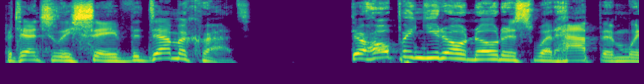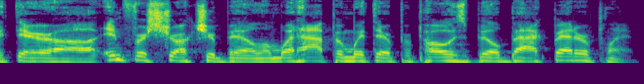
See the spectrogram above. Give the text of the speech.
potentially save the Democrats. They're hoping you don't notice what happened with their uh, infrastructure bill and what happened with their proposed Build Back Better plan.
